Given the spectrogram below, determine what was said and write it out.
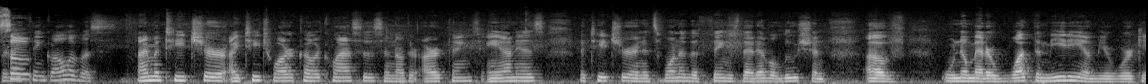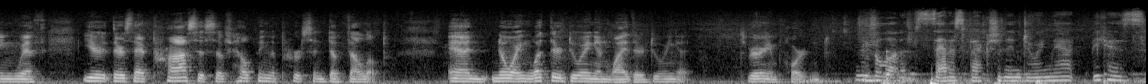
But So- I think all of us. I'm a teacher. I teach watercolor classes and other art things. Anne is a teacher, and it's one of the things that evolution of no matter what the medium you're working with, you're, there's that process of helping the person develop and knowing what they're doing and why they're doing it. It's very important. There's a lot of satisfaction in doing that because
